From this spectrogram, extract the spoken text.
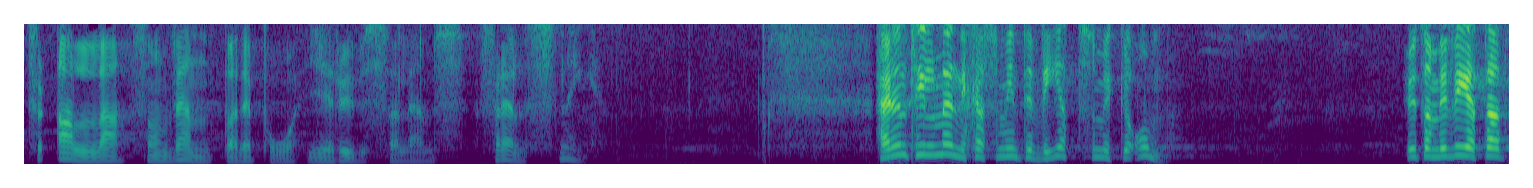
för alla som väntade på Jerusalems frälsning. Här är en till människa som vi inte vet så mycket om. Utan vi vet att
